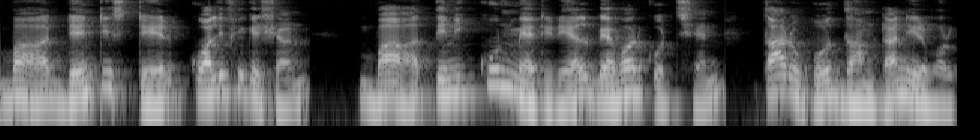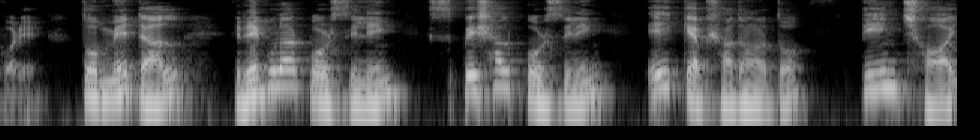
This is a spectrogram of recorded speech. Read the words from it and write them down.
বা ডেন্টিস্টের কোয়ালিফিকেশন বা তিনি কোন ম্যাটেরিয়াল ব্যবহার করছেন, তার উপর দামটা নির্ভর করে। তো metal, regular porcelain, special porcelain এই ক্যাপ সাধারণত তিন, ছয়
